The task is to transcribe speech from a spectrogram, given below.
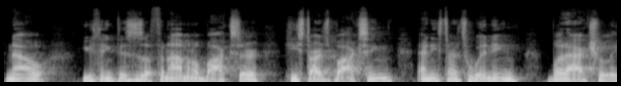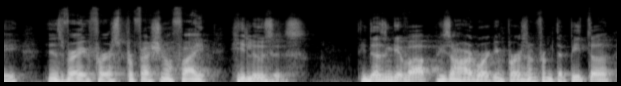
Now you think this is a phenomenal boxer. He starts boxing and he starts winning, but actually in his very first professional fight, he loses. He doesn't give up. He's a hardworking person from Tepito.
